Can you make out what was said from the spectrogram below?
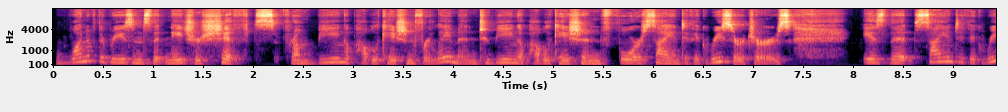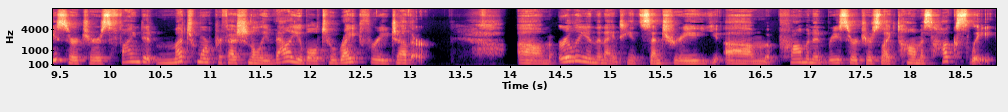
one of the reasons that Nature shifts from being a publication for laymen to being a publication for scientific researchers is that scientific researchers find it much more professionally valuable to write for each other. Um, early in the 19th century, um, prominent researchers like Thomas Huxley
